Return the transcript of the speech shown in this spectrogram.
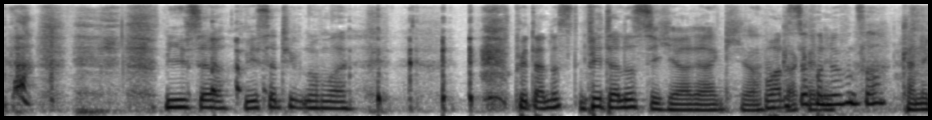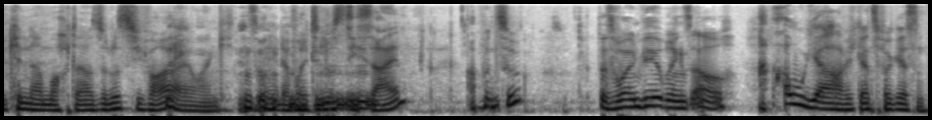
wie, ist der, wie ist der Typ nochmal? Peter Lust. Peter Lustig, ja, der eigentlich ja. War das der von keine- Löwenzahn? keine Kinder mochte. Also lustig war er ja eigentlich nicht. So. Nee, der wollte lustig sein. Ab und zu. Das wollen wir übrigens auch. Oh ja, habe ich ganz vergessen.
